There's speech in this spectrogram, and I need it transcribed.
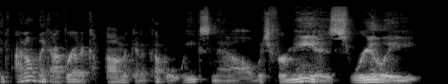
like, I don't think I've read a comic in a couple weeks now, which for me is really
